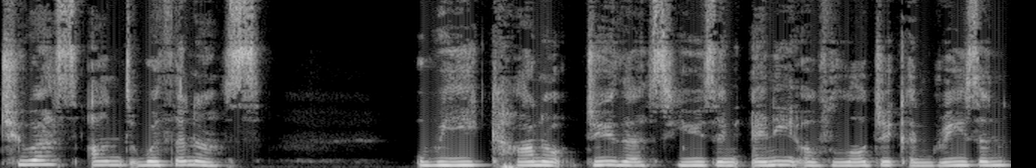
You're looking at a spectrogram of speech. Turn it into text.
to us and within us. We cannot do this using any of logic and reason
